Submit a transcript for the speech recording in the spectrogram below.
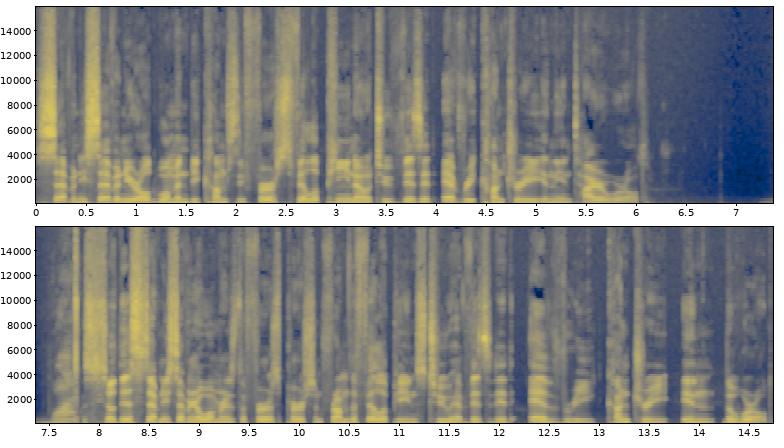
77 year old woman becomes the first Filipino to visit every country in the entire world. What? So, this 77 year old woman is the first person from the Philippines to have visited every country in the world.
